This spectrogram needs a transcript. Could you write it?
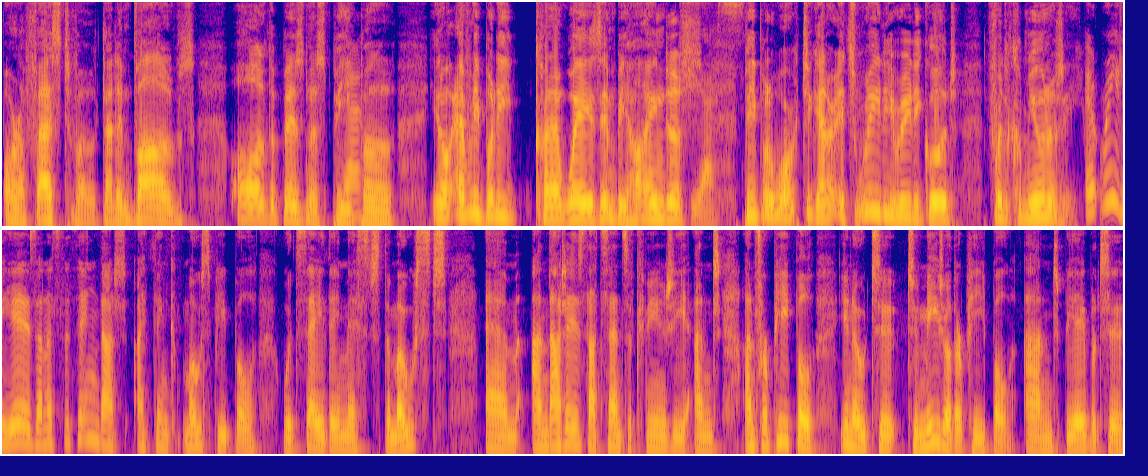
or a festival that involves all the business Yeah. people, you know, everybody kind of weighs in behind it. Yes. People work together. It's really, really good for the community. It really is, and it's the thing that I think most people would say they missed the most, um, and that is that sense of community, and and for people, you know, to to meet other people and be able to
